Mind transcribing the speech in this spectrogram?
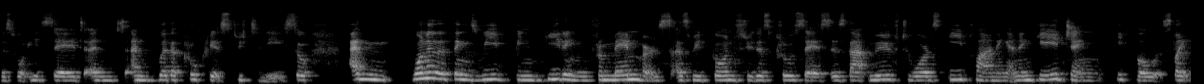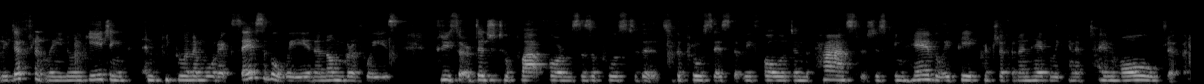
was what he'd said, and and with appropriate scrutiny. So um, one of the things we've been hearing from members as we've gone through this process is that move towards e-planning and engaging people slightly differently, you know, engaging in people in a more accessible way in a number of ways through sort of digital platforms as opposed to the to the process that we followed in the past, which has been heavily paper driven and heavily kind of town hall driven.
